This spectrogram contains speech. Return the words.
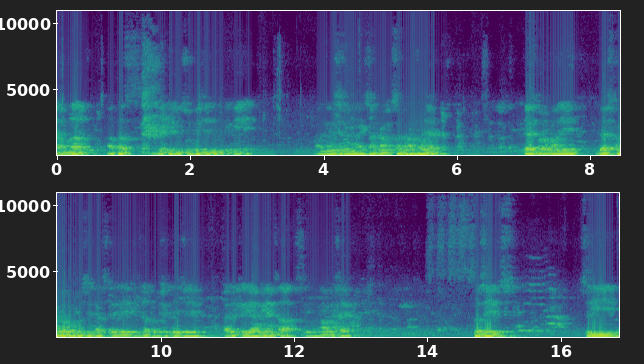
आमदार आता गेले सभागृह त्याचप्रमाणे असलेले जिल्हा परिषदेचे कार्यकारी अभियंता श्री साहेब तसेच श्री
